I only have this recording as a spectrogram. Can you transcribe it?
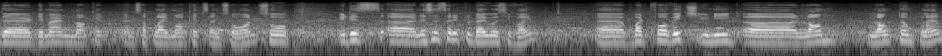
the demand market and supply markets and so on. So it is necessary to diversify, but for which you need a long, long-term plan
